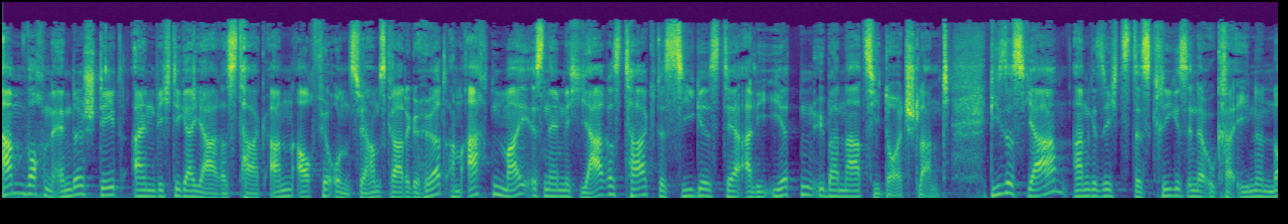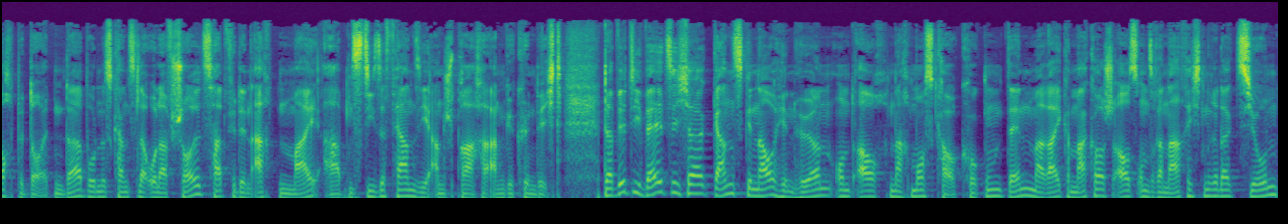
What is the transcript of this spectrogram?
Am Wochenende steht ein wichtiger Jahrestag an, auch für uns. Wir haben es gerade gehört. Am 8. Mai ist nämlich Jahrestag des Sieges der Alliierten über Nazi-Deutschland. Dieses Jahr, angesichts des Krieges in der Ukraine, noch bedeutender. Bundeskanzler Olaf Scholz hat für den 8. Mai abends diese Fernsehansprache angekündigt. Da wird die Welt sicher ganz genau hinhören und auch nach Moskau gucken, denn Mareike Makosch aus unserer Nachrichtenredaktion,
